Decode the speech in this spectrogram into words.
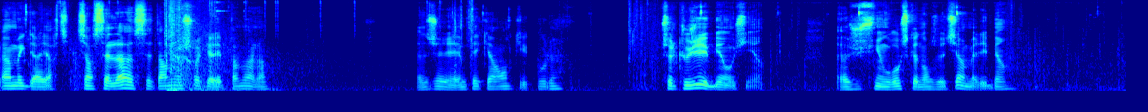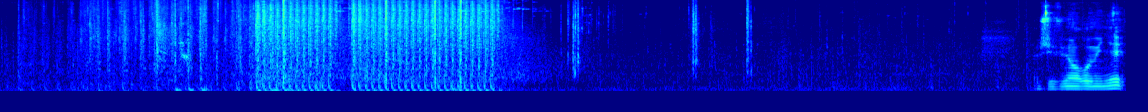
A un mec derrière. Tiens, celle-là, cette arme, je crois qu'elle est pas mal. Hein. Déjà, les MP40 qui est cool. Celle que j'ai est bien aussi. Hein. Juste une grosse cadence de tir, mais elle est bien. J'ai vu un rominé.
